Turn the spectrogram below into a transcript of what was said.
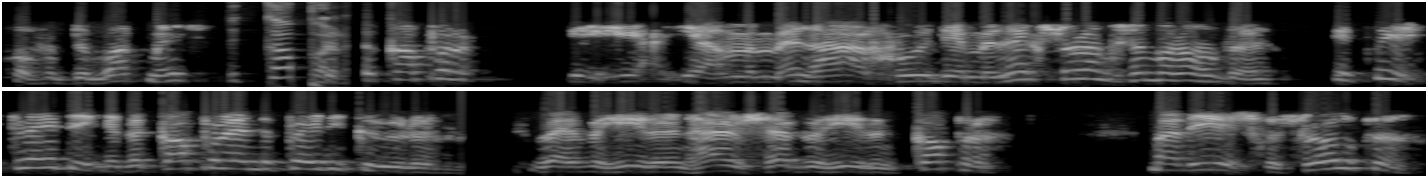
Of ik de wat mis? De kapper. De kapper? Ja, ja mijn haar groeit in mijn nek zo langzamerhand. hè. Ik wist twee dingen, de kapper en de pedicure. We hebben hier in huis hebben we hier een kapper. Maar die is gesloten.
